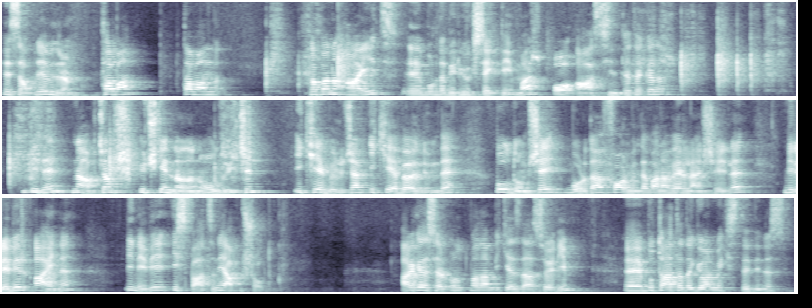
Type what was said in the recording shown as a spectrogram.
hesaplayabilirim. Taban, taban tabana ait e, burada bir yüksekliğim var. O A sin teta kadar. Bir de ne yapacağım? Üçgenin alanı olduğu için ikiye böleceğim. İkiye böldüğümde bulduğum şey burada formülde bana verilen şeyle birebir aynı. Bir nevi ispatını yapmış olduk. Arkadaşlar unutmadan bir kez daha söyleyeyim. Ee, bu tahtada görmek istediğiniz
